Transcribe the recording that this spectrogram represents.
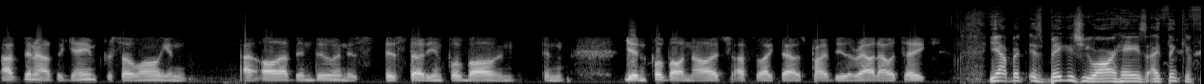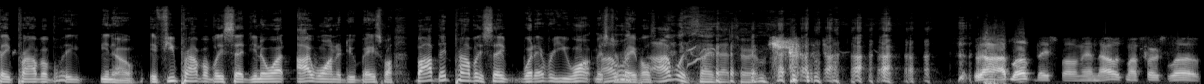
I've been out of the game for so long, and I, all I've been doing is is studying football and and getting football knowledge. I feel like that would probably be the route I would take. Yeah, but as big as you are, Hayes, I think if they probably, you know, if you probably said, you know what, I want to do baseball, Bob, they'd probably say whatever you want, Mister I Maples. I would say that to him. no, I love baseball, man. That was my first love.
